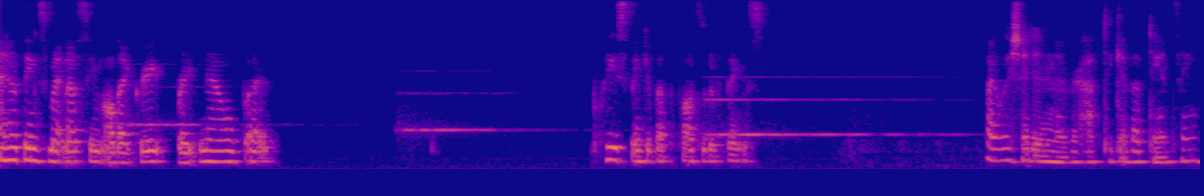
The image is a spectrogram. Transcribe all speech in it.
I know things might not seem all that great right now, but please think about the positive things. I wish I didn't ever have to give up dancing.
